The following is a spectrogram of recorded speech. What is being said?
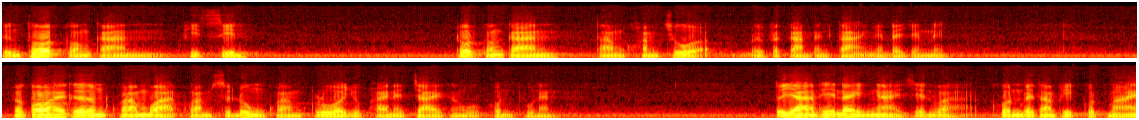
ถึงโทษของการผิดศีล โทษของการทำความชั่วโดยประการต่าง ๆ อย่างใดอย่างหนึ่งแล้วก็ให้เกิดความหวาดความสะดุ้งความกลัวอยู่ภายในใจของบุคคลผู้นั้น ตัวอย่างที่เห็นได้ง่าย เช่นว่าคนไปทำผิดกฎหมาย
